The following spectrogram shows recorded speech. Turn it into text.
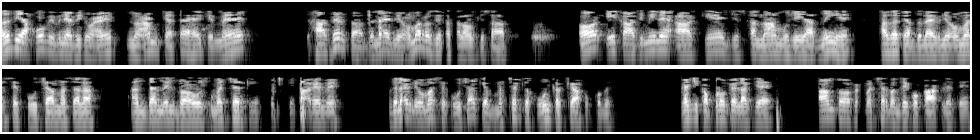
حضرت یعقوب ابن ابی نعم کہتا ہے کہ میں حاضر تھا عبداللہ ابن عمر رضی اللہ تعالیٰ کے ساتھ۔ اور ایک آدمی نے آ کے جس کا نام مجھے یاد نہیں ہے، حضرت عبداللہ ابن عمر سے پوچھا، مسئلہ اندر البعوث مچھر کے بارے میں؟ عبداللہ ابن عمر سے پوچھا کہ مچھر کے خون کا کیا حکم ہے؟ جی کپڑوں پہ لگ جائے۔ عام طور پہ مچھر بندے کو کاٹ لیتے ہیں۔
